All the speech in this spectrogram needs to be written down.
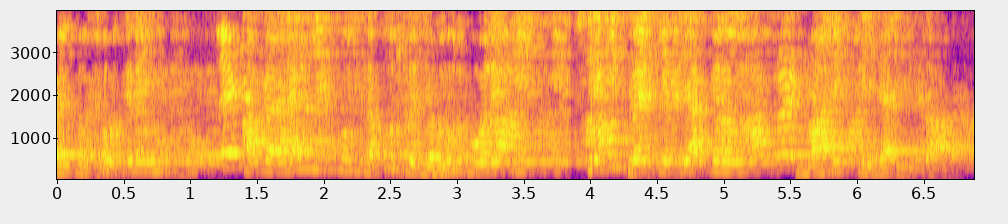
है तो सोच रही हूँ अगर आएँगी, कुछ न कुछ तो ज़रूर बोलेगी। लेकिन बैठ के क्या करूँ, मालिक तेरा सारा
